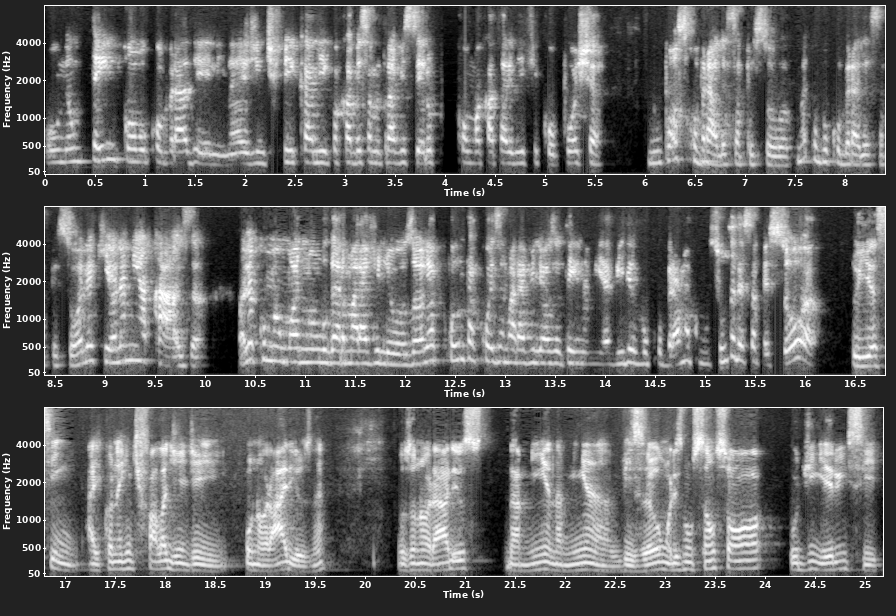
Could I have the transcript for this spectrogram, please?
ou não tem como cobrar dele, né? A gente fica ali com a cabeça no travesseiro, como a Catarina ficou, poxa, não posso cobrar dessa pessoa. Como é que eu vou cobrar dessa pessoa? Olha aqui, olha a minha casa. Olha como eu moro num lugar maravilhoso. Olha quanta coisa maravilhosa eu tenho na minha vida. Eu vou cobrar uma consulta dessa pessoa? E assim, aí quando a gente fala de, de honorários, né? Os honorários, na minha, na minha visão, eles não são só o dinheiro em si.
